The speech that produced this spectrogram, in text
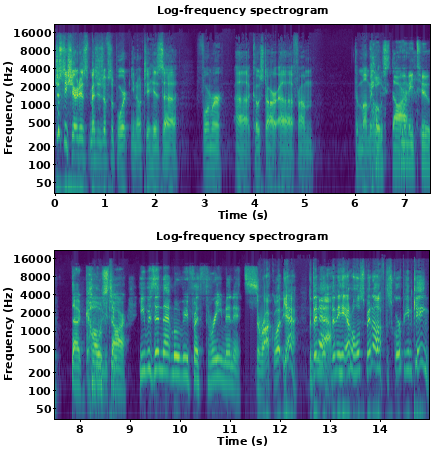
Just he shared his message of support, you know, to his uh, former uh, co-star uh, from the Mummy. Co-star. Mummy too. The co-star. He was in that movie for three minutes. The Rock. What? Yeah, but then Yeah. then he had a whole spin-off, The Scorpion King.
